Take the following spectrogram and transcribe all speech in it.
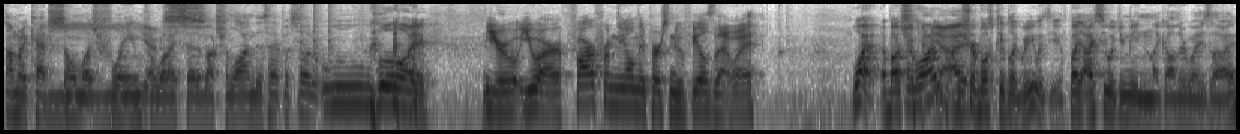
I'm gonna catch so much flame for what I said about Shallan in this episode. Ooh boy. You're you are far from the only person who feels that way. what about Shallan? yeah, I'm I- sure most people agree with you, but I see what you mean in like other ways, though. Eh?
